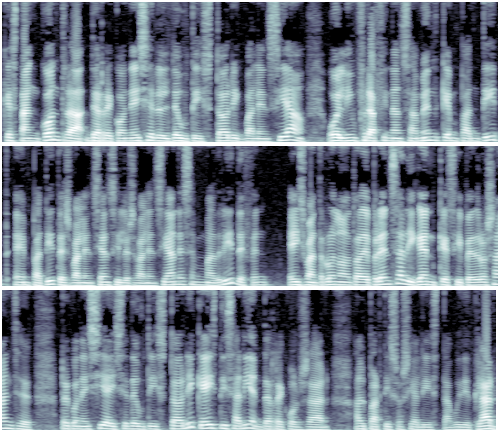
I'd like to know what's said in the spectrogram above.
que està en contra de reconèixer el deute històric valencià o l'infrafinançament que hem patit, hem patit els valencians i les valencianes en Madrid, de fet, ells van treure una nota de premsa dient que si Pedro Sánchez reconeixia aquest deute històric, ells deixarien de recolzar al Partit Socialista. Vull dir, clar,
